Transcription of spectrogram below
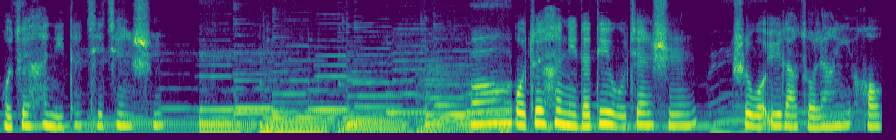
我最恨你的七件事》。我最恨你的第五件事，是我遇到左良以后，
